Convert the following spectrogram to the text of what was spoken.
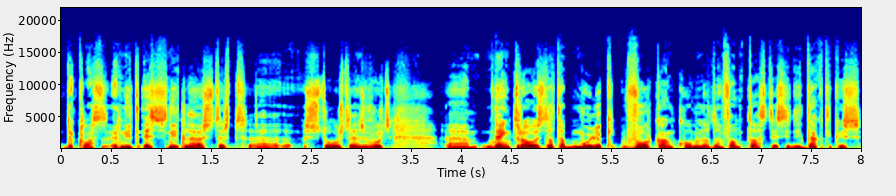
de klas er niet is, niet luistert, uh, stoort enzovoort. Uh, ik denk trouwens dat dat moeilijk voor kan komen, dat een fantastische didacticus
